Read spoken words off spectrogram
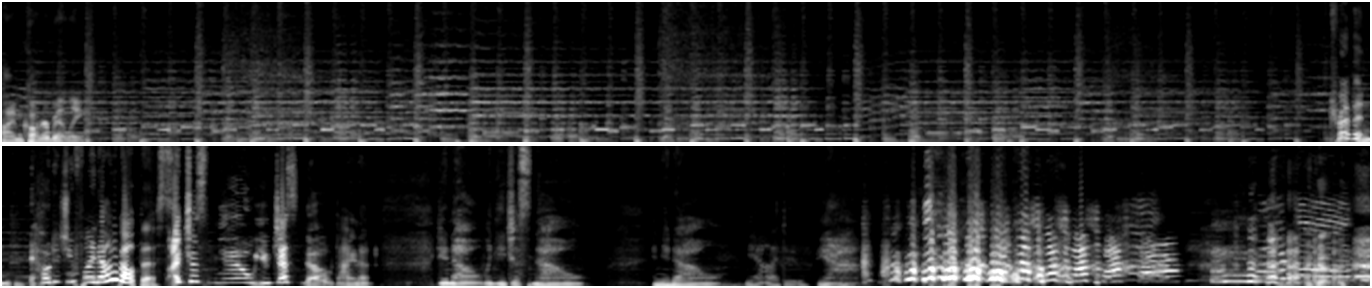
I'm Connor Bentley. Trevin, how did you find out about this? I just knew. You just know, Dinah. You know when you just know. And you know. yeah, I do. Yeah. Oh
